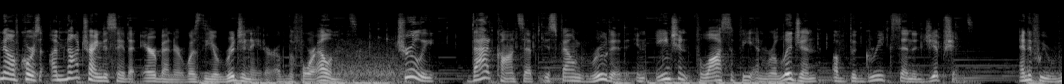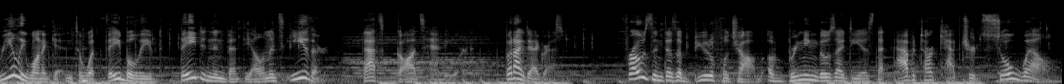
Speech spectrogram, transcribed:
Now, of course, I'm not trying to say that Airbender was the originator of the four elements. Truly, that concept is found rooted in ancient philosophy and religion of the Greeks and Egyptians. And if we really wanna get into what they believed, they didn't invent the elements either. That's God's handiwork. But I digress. Frozen does a beautiful job of bringing those ideas that Avatar captured so well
